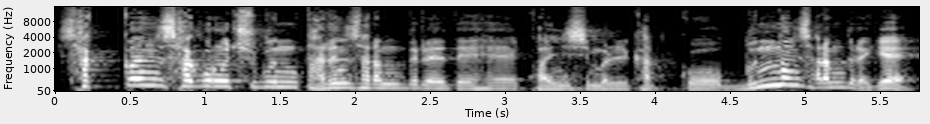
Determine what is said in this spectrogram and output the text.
사건, 사고로 죽은 다른 사람들에 대해 관심을 갖고 묻는 사람들에게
